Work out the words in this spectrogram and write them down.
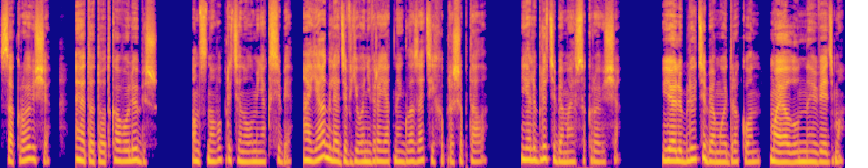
Сокровище — это тот, кого любишь». Он снова притянул меня к себе. А я, глядя в его невероятные глаза, тихо прошептала. «Я люблю тебя, моё сокровище». «Я люблю тебя, мой дракон, моя лунная ведьма»,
